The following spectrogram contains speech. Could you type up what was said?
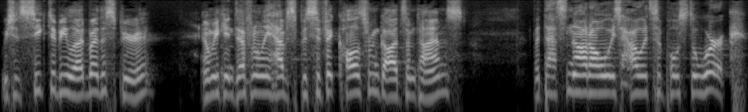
We should seek to be led by the Spirit. And we can definitely have specific calls from God sometimes. But that's not always how it's supposed to work.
